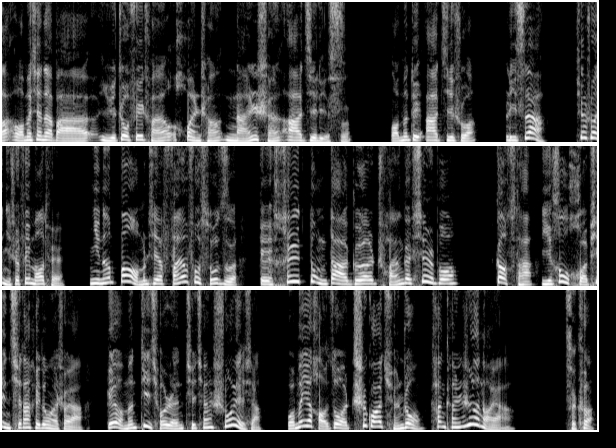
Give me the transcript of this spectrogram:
了，我们现在把宇宙飞船换成男神阿基里斯，我们对阿基说。李斯啊，听说你是飞毛腿，你能帮我们这些凡夫俗子给黑洞大哥传个信儿不？告诉他以后火拼其他黑洞的时候呀，给我们地球人提前说一下，我们也好做吃瓜群众，看看热闹呀。此刻，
